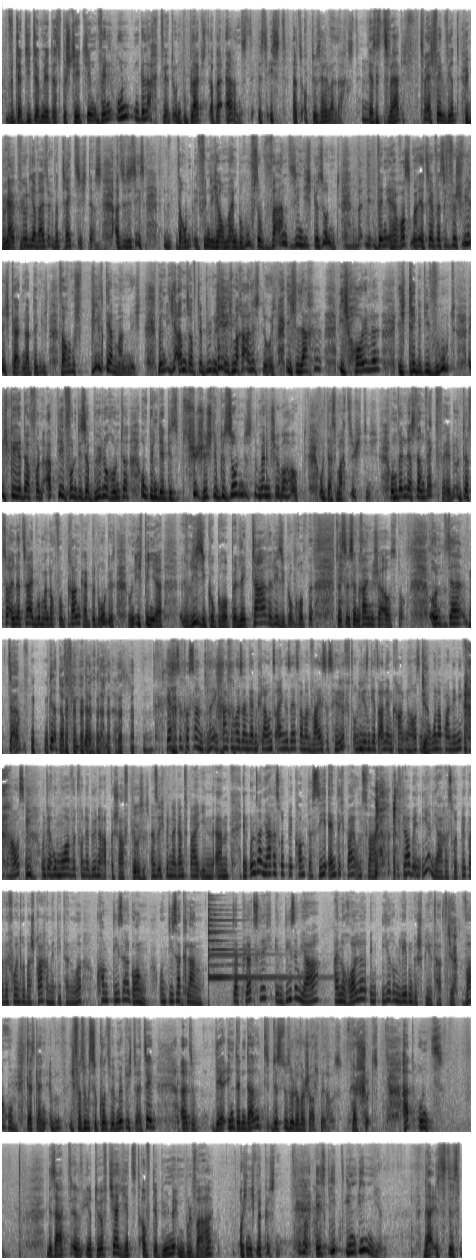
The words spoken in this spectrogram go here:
wird der Dieter mir das bestätigen, wenn unten gelacht wird und du bleibst aber ernst, es ist, als ob du selber lachst. Mhm. Das Zwerg, Zwerchfell wird, Vibriert merkwürdigerweise überträgt sich das. Also das ist, darum finde ich auch meinen Beruf so wahnsinnig gesund. Wenn Herr Rossmann erzählt, was er für Schwierigkeiten hat, denke ich, warum spielt der Mann nicht? Wenn ich abends auf der Bühne stehe, ich mache alles durch. Ich lache, ich heule, ich kriege die Wut, ich gehe davon ab, gehe von dieser Bühne runter und bin der psychisch der gesundeste Mensch überhaupt. Und das macht süchtig. Und wenn das dann wegfällt und das zu einer Zeit, wo man doch von Krankheit bedroht ist, und ich bin ja Risikogruppe, letale Risikogruppe, das ist ein rheinischer Ausdruck. Und da, da, ja, da fehlt einem dann das. Ja, es ist interessant. Ne? In Krankenhäusern werden Clowns eingesetzt, weil man weiß, es hilft. Und wir sind jetzt alle im Krankenhaus, im Ja. Corona-Pandemie-Krankenhaus. Und der Humor wird von der Bühne abgeschafft. So ist es. Also ich bin da ganz bei Ihnen. Ähm, in unseren Jahresrückblick kommt, dass Sie endlich bei uns waren. Ich glaube, in Ihren Jahresrückblick, weil wir vorhin drüber sprachen mit Dieter Nuhr, kommt dieser Gong und dieser Klang, der plötzlich in diesem Jahr eine Rolle in Ihrem Leben gespielt hat. Ja. Warum? Das kann, ich versuche es so kurz wie möglich zu erzählen. Also, der Intendant des Düsseldorfer Schauspielhauses, Herr Schulz, hat uns gesagt, äh, ihr dürft ja jetzt auf der Bühne im Boulevard euch nicht mehr küssen. Es gibt in Indien, da ist es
